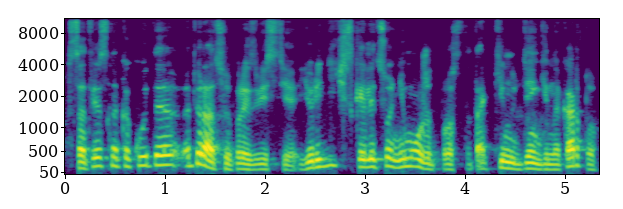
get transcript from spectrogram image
соответственно, какую-то операцию произвести. Юридическое лицо не может просто так кинуть деньги на карту,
